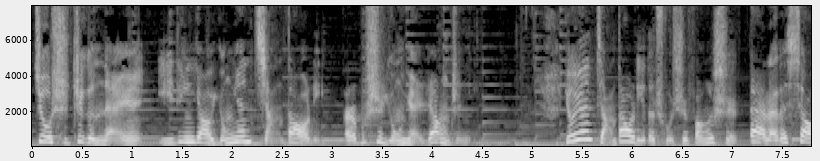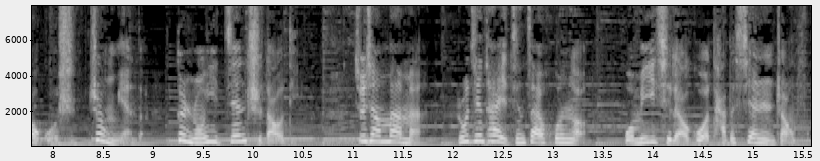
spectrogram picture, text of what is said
就是这个男人一定要永远讲道理，而不是永远让着你。永远讲道理的处事方式带来的效果是正面的，更容易坚持到底。就像曼曼，如今她已经再婚了。我们一起聊过她的现任丈夫，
